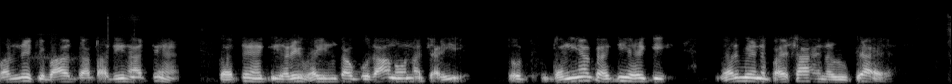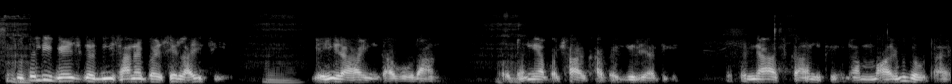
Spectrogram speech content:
भरने के बाद दाता दिन आते हैं कहते हैं कि अरे भाई इनका गोदान होना चाहिए। तो धनिया कहती है कि घर में न पैसा है न रुपया है। पुतली बेच कर बीस आने पैसे लाई थी। हम्म। यही रहा इनका गोदान। और धनिया पछाड़ खाकर गिर जाती। है उपन्यास के नाम मालूम होता है।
